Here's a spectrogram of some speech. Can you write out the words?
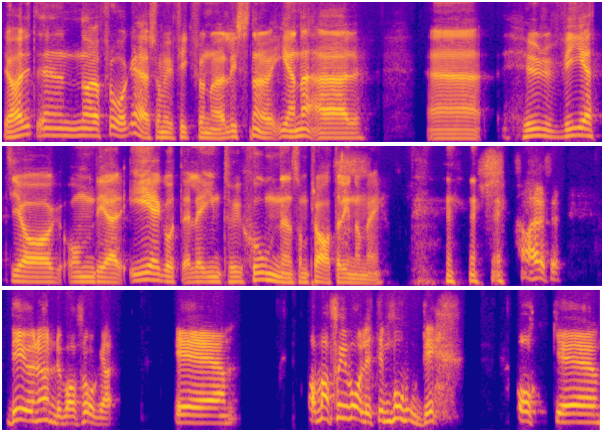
Jag har lite, eh, några frågor här som vi fick från några lyssnare. Ena är, eh, hur vet jag om det är egot eller intuitionen som pratar inom mig? det är en underbar fråga. Eh, ja, man får ju vara lite modig. Och eh,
